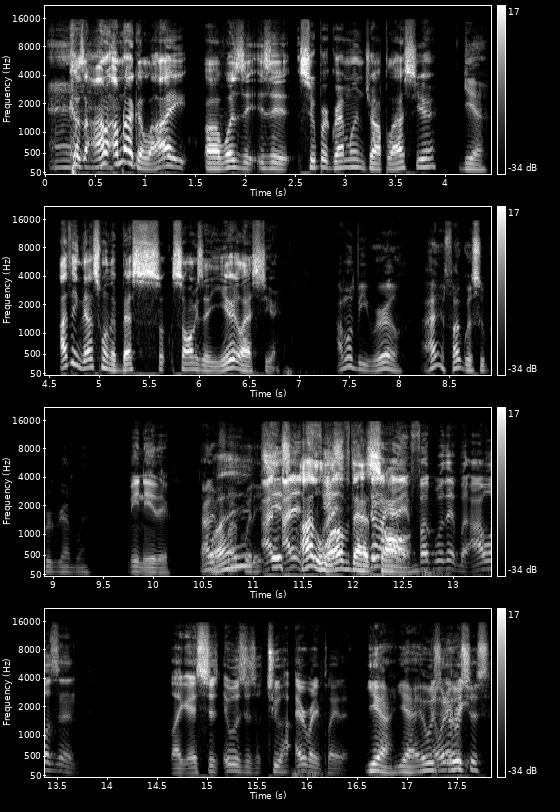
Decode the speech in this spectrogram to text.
Because I'm, I'm not gonna lie, uh, was it is it Super Gremlin dropped last year? yeah, I think that's one of the best so- songs of the year last year. I'm gonna be real. I didn't fuck with Super Gremlin. Me neither. I didn't What? fuck with it. I, I, I love that it's not like I didn't song. fuck with it, but I wasn't like it's just it was just too. Everybody played it. yeah, yeah. It was. It was just.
